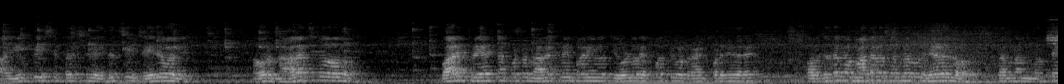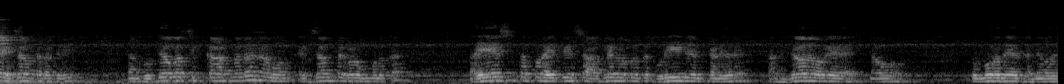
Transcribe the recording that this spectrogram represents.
ಆ ಯು ಪಿ ಎಸ್ ಸಿ ಪರೀಕ್ಷೆ ಎದುರಿಸಿ ಧೈರ್ಯವಾಗಿ ಅವರು ನಾಲ್ಕು ಬಾರಿ ಪ್ರಯತ್ನ ಪಟ್ಟು ನಾಲ್ಕನೇ ಬಾರಿ ಇವತ್ತು ಏಳ್ನೂರ ಎಪ್ಪತ್ತೇಳು ರ್ಯಾಂಕ್ ಪಡೆದಿದ್ದಾರೆ. ಅವ್ರ ಜೊತೆ ಮಾತಾಡೋ ಸಂದರ್ಭದಲ್ಲಿ ಹೇಳಿದ್ರು ಅವರು, ಸರ್, ನಾನು ಮತ್ತೆ ಎಕ್ಸಾಮ್ ತಗೋತೀನಿ. ನನಗೆ ಉದ್ಯೋಗ ಸಿಕ್ಕಾದ್ಮೇಲೆ ನಾವು ಎಕ್ಸಾಮ್ ತಗೊಳ್ಳೋ ಮೂಲಕ ಐ ಎ ಎಸ್ ತಪ್ಪು ಐ ಪಿ ಎಸ್ ಆಗಲೇಬೇಕು ಅಂತ ಗುರಿ ಇದೆ ಅಂತ ಹೇಳಿದರೆ ನಾನು ನಿಜವಾಗ್ಲೂ ಅವರಿಗೆ ನಾವು ತುಂಬ ಹೃದಯ ಧನ್ಯವಾದ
